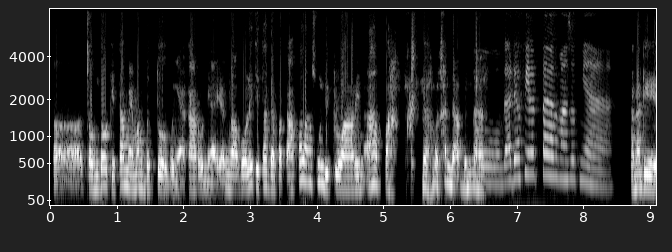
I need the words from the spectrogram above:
Uh, contoh kita memang betul punya karunia ya, nggak boleh kita dapat apa langsung dikeluarin apa, kan nggak benar. Oh, nggak ada filter maksudnya karena di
